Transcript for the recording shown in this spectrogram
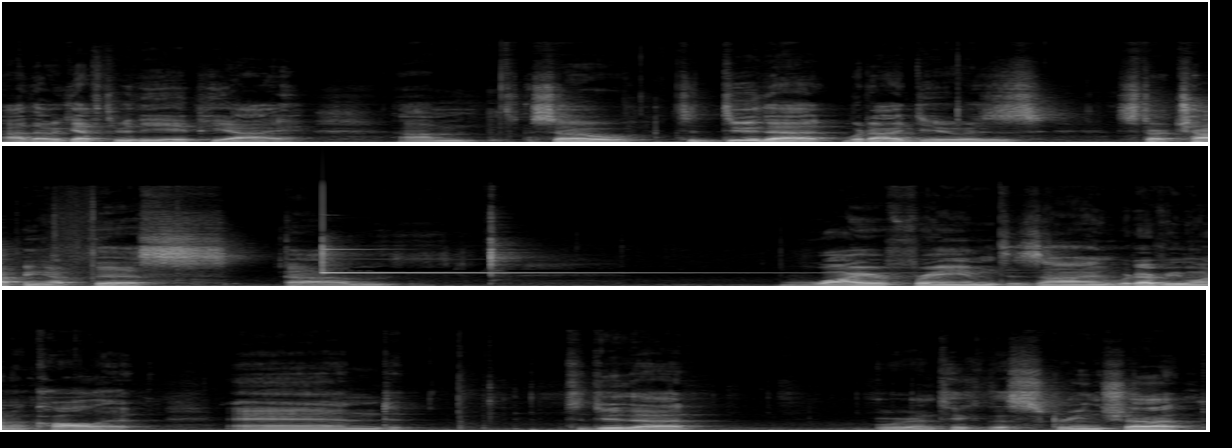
uh, that we get through the API. Um, so to do that, what I do is start chopping up this um, wireframe design, whatever you want to call it. And to do that, we're going to take this screenshot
